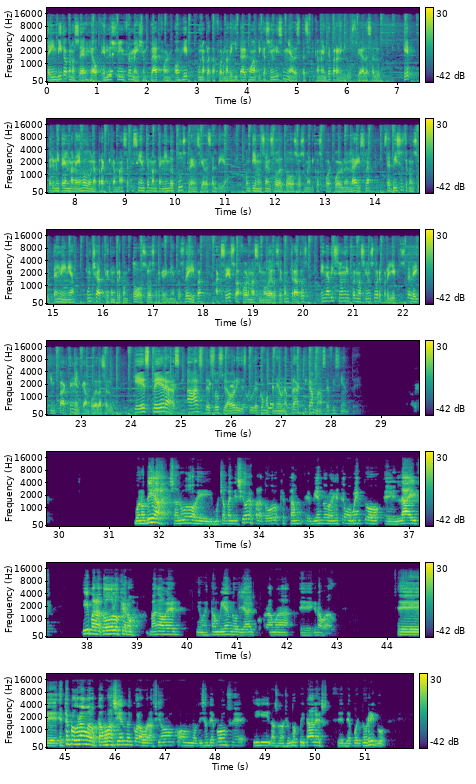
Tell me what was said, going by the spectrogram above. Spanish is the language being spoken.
Te invito a conocer Health Industry Information Platform o HIP, una plataforma digital con aplicación diseñada específicamente para la industria de la salud. HIP permite el manejo de una práctica más eficiente manteniendo tus credenciales al día. Contiene un censo de todos los médicos por pueblo en la isla, servicios de consulta en línea, un chat que cumple con todos los requerimientos de IPA, acceso a formas y modelos de contratos, en adición información sobre proyectos de ley que impacten el campo de la salud. ¿Qué esperas? Hazte socio ahora y descubre cómo tener una práctica más eficiente. Buenos días, saludos y muchas bendiciones para todos los que están eh, viéndonos en este momento eh, live y para todos los que nos van a ver y nos están viendo ya el programa eh, grabado. este programa lo estamos haciendo en colaboración con Noticias de Ponce y la Asociación de Hospitales de Puerto Rico.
